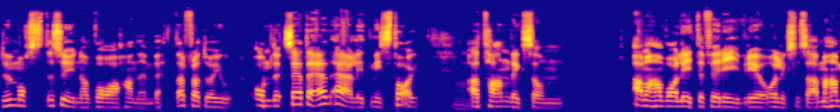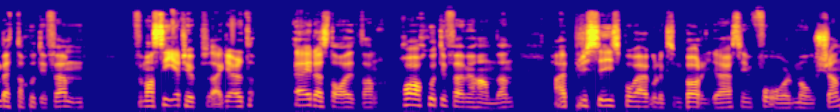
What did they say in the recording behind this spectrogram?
du måste syna vad han än bettar för att du har gjort... Om det, säg att det är ett ärligt misstag. Mm. Att han liksom... Ja, men han var lite för ivrig och liksom så här, men han bettar 75. För man ser typ så här, Garrett är i det stadiet, han har 75 i handen. Han är precis på väg att liksom börja sin forward motion.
